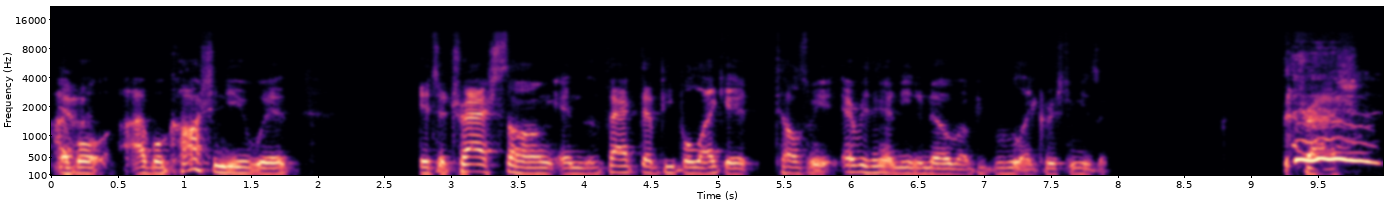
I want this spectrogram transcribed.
Yeah. I will I will caution you with it's a trash song, and the fact that people like it tells me everything I need to know about people who like Christian music. Trash.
